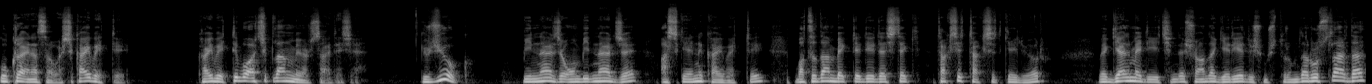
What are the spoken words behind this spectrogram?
Ukrayna savaşı kaybetti. Kaybetti bu açıklanmıyor sadece. Gücü yok. Binlerce, on binlerce askerini kaybetti. Batıdan beklediği destek taksit taksit geliyor ve gelmediği için de şu anda geriye düşmüş durumda. Ruslar da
